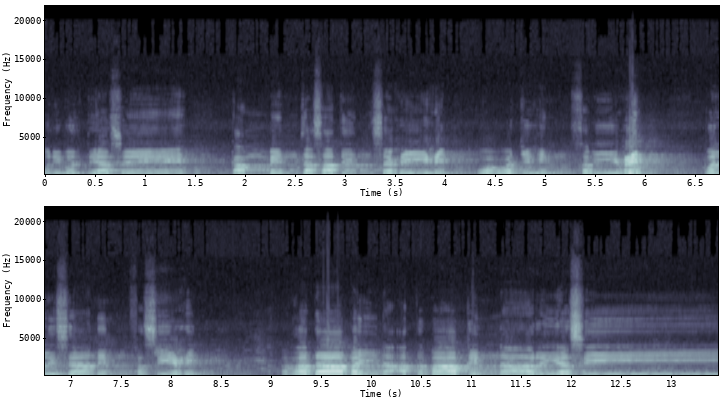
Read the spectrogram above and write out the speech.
উনি বলতে আছে কাম্মিন জাসাদিন সহিহিন ওয়া ওয়াজহিন সাবিহিন ওয়া লিসানিন ফাসিহিন গাদা বাইনা আতবাকিন নার ইয়াসির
